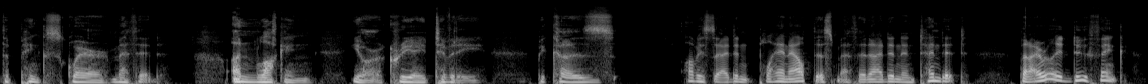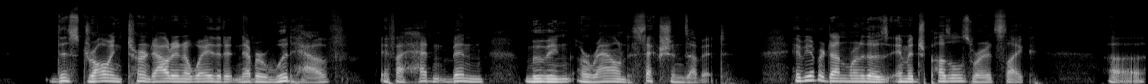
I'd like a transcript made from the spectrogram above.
the pink square method, unlocking your creativity because obviously I didn't plan out this method, I didn't intend it, but I really do think this drawing turned out in a way that it never would have if I hadn't been moving around sections of it. Have you ever done one of those image puzzles where it's like uh,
